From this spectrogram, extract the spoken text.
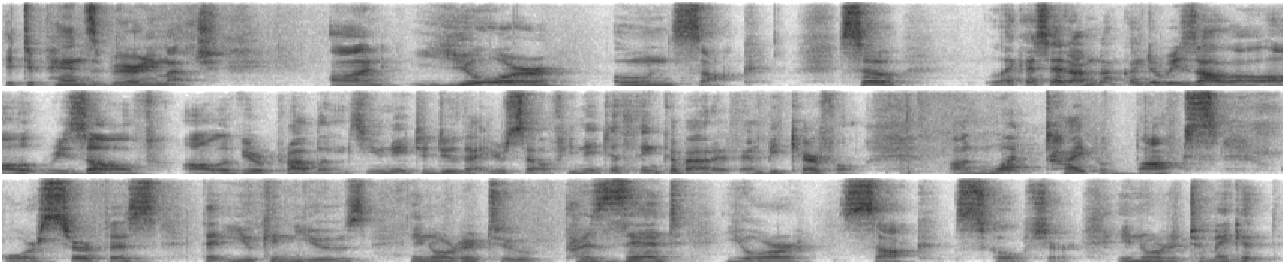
It depends very much on your own sock. So, like I said, I'm not going to resolve all, resolve all of your problems. You need to do that yourself. You need to think about it and be careful on what type of box or surface that you can use in order to present your sock sculpture, in order to make it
